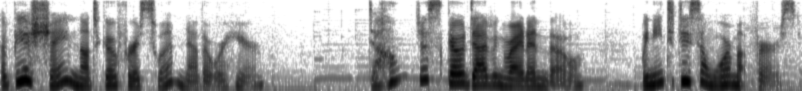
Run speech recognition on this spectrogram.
It'd be a shame not to go for a swim now that we're here. Don't just go diving right in, though. We need to do some warm up first.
